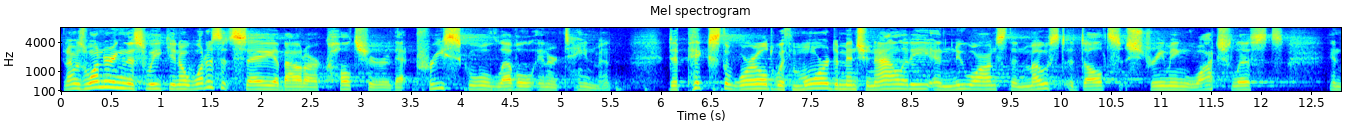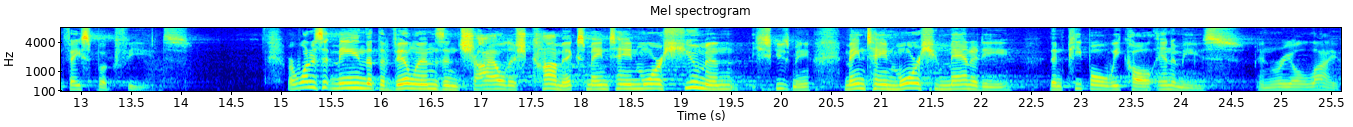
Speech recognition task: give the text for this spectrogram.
And I was wondering this week, you know, what does it say about our culture that preschool level entertainment depicts the world with more dimensionality and nuance than most adults' streaming watch lists and Facebook feeds? Or what does it mean that the villains in childish comics maintain more human, excuse me, maintain more humanity than people we call enemies in real life?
